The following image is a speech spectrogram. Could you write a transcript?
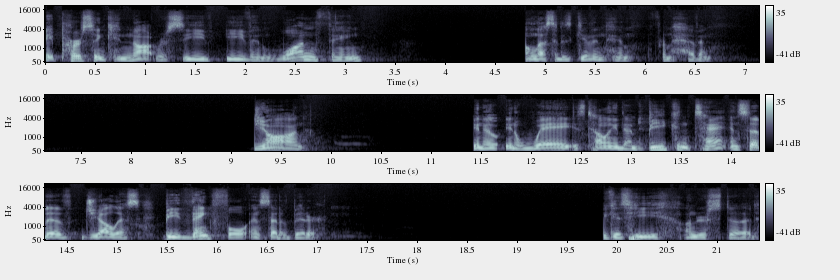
A person cannot receive even one thing unless it is given him from heaven. John in a, in a way is telling them be content instead of jealous, be thankful instead of bitter. Because he understood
